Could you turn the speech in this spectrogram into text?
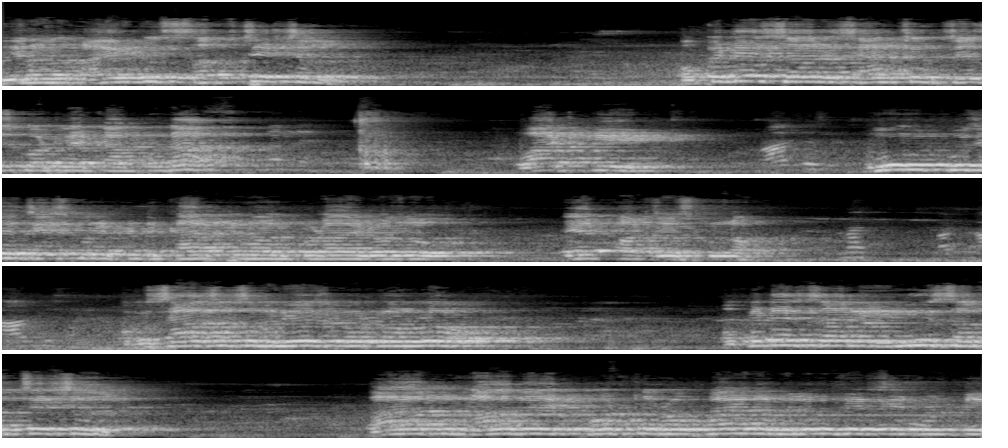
ఇరవై ఐదు సబ్స్టేషన్లు ఒకటేసారి శాంక్షన్ చేసుకోవటమే కాకుండా వాటికి భూమి పూజ చేసుకునేటువంటి కార్యక్రమాలు కూడా ఈరోజు ఏర్పాటు చేసుకున్నాం. ఒక శాసనసభ నియోజకవర్గంలో ఒకటేసారి ఇన్ని సబ్స్టేషన్లు దాదాపు నలభై కోట్ల రూపాయలు విలువ చేసేటువంటి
